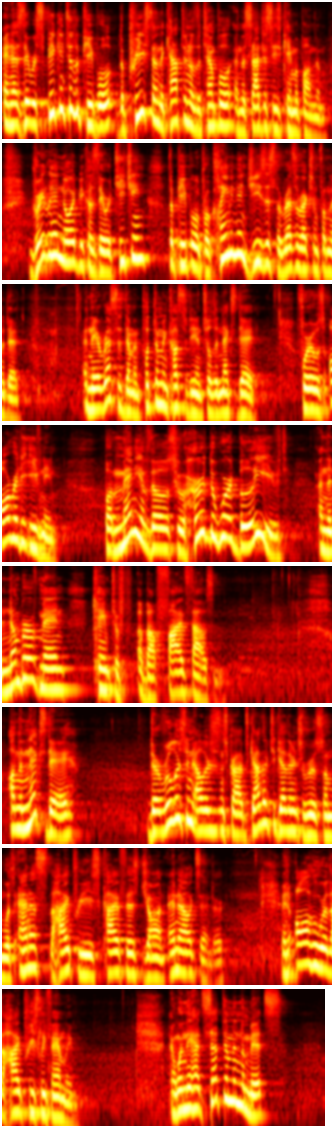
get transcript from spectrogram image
And as they were speaking to the people, the priest and the captain of the temple and the Sadducees came upon them, greatly annoyed because they were teaching the people and proclaiming in Jesus the resurrection from the dead. And they arrested them and put them in custody until the next day for it was already evening. But many of those who heard the word believed, and the number of men came to about 5,000. On the next day, their rulers and elders and scribes gathered together in Jerusalem with Annas, the high priest, Caiaphas, John, and Alexander, and all who were the high priestly family. And when they had set them in the midst,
